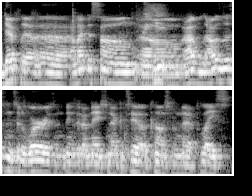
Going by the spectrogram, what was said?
definitely, uh, I like the song. Um, I, I was listening to the words and things of that nature. And I could tell it comes from that place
